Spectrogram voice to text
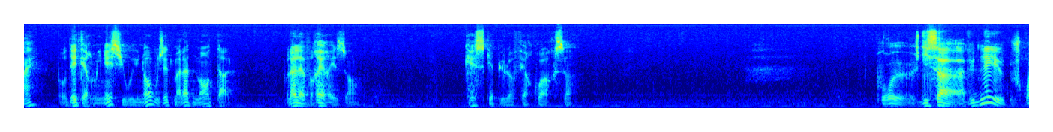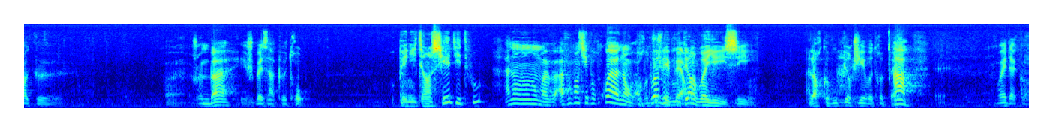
Ouais. Pour déterminer si oui ou non vous êtes malade mental. Voilà la vraie raison. Qu'est-ce qui a pu leur faire croire ça? Pour eux. Je dis ça à vue de nez. Je crois que euh, je me bats et je baise un peu trop. Au pénitencier, dites-vous? Ah non, non, non. Ah, vous pensiez pourquoi? Non. Pourquoi avez-vous été envoyé ici alors que vous purgiez votre peine Ah euh, Oui, d'accord.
